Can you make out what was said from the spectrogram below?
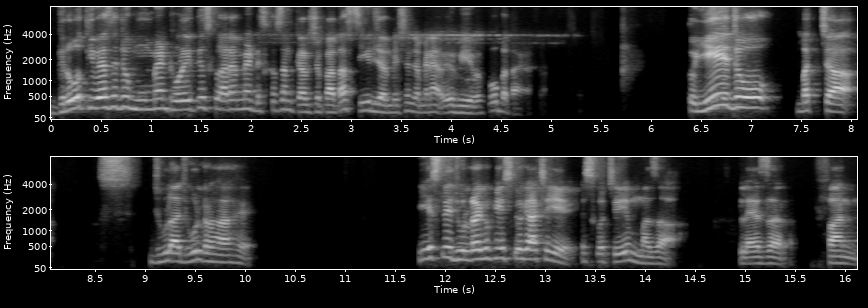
ग्रोथ की वजह से जो मूवमेंट हो रही थी, उसके बारे में डिस्कशन कर चुका था सीड जर्मेशन जब मैंने को बताया था। तो ये जो बच्चा झूला झूल रहा है, ये इसलिए झूल रहा है क्योंकि इसको क्या चाहिए? इसको चाहिए मज़ा प्लेजर फन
